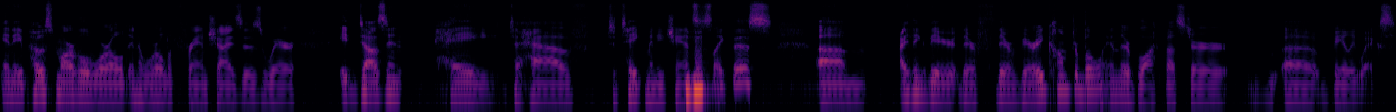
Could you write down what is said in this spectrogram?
in a post Marvel world, in a world of franchises where it doesn't pay to have to take many chances like this, um, I think they're they're they're very comfortable in their blockbuster uh, bailiwicks,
